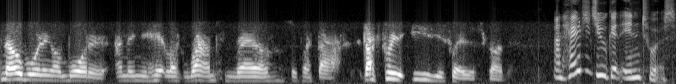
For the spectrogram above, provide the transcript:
snowboarding on water, and then you hit like ramps and rails and stuff like that. That's probably the easiest way to describe it. And how did you get into it?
